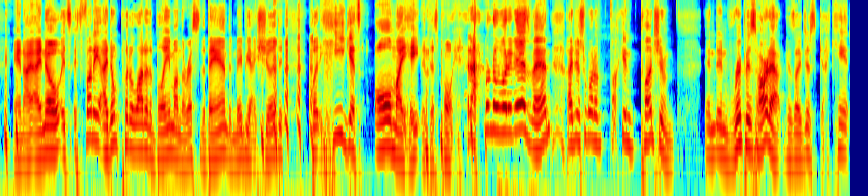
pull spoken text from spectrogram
and I, I know it's it's funny I don't put a lot of the blame on the rest of the band, and maybe I should, but he gets all my hate at this point. And I don't know what it is, man. I just want to fucking punch him and and rip his heart out because I just I can't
